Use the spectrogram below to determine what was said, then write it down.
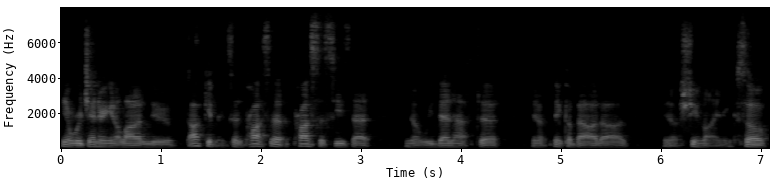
you know we're generating a lot of new documents and process processes that you know we then have to you know think about uh, you know streamlining. So.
